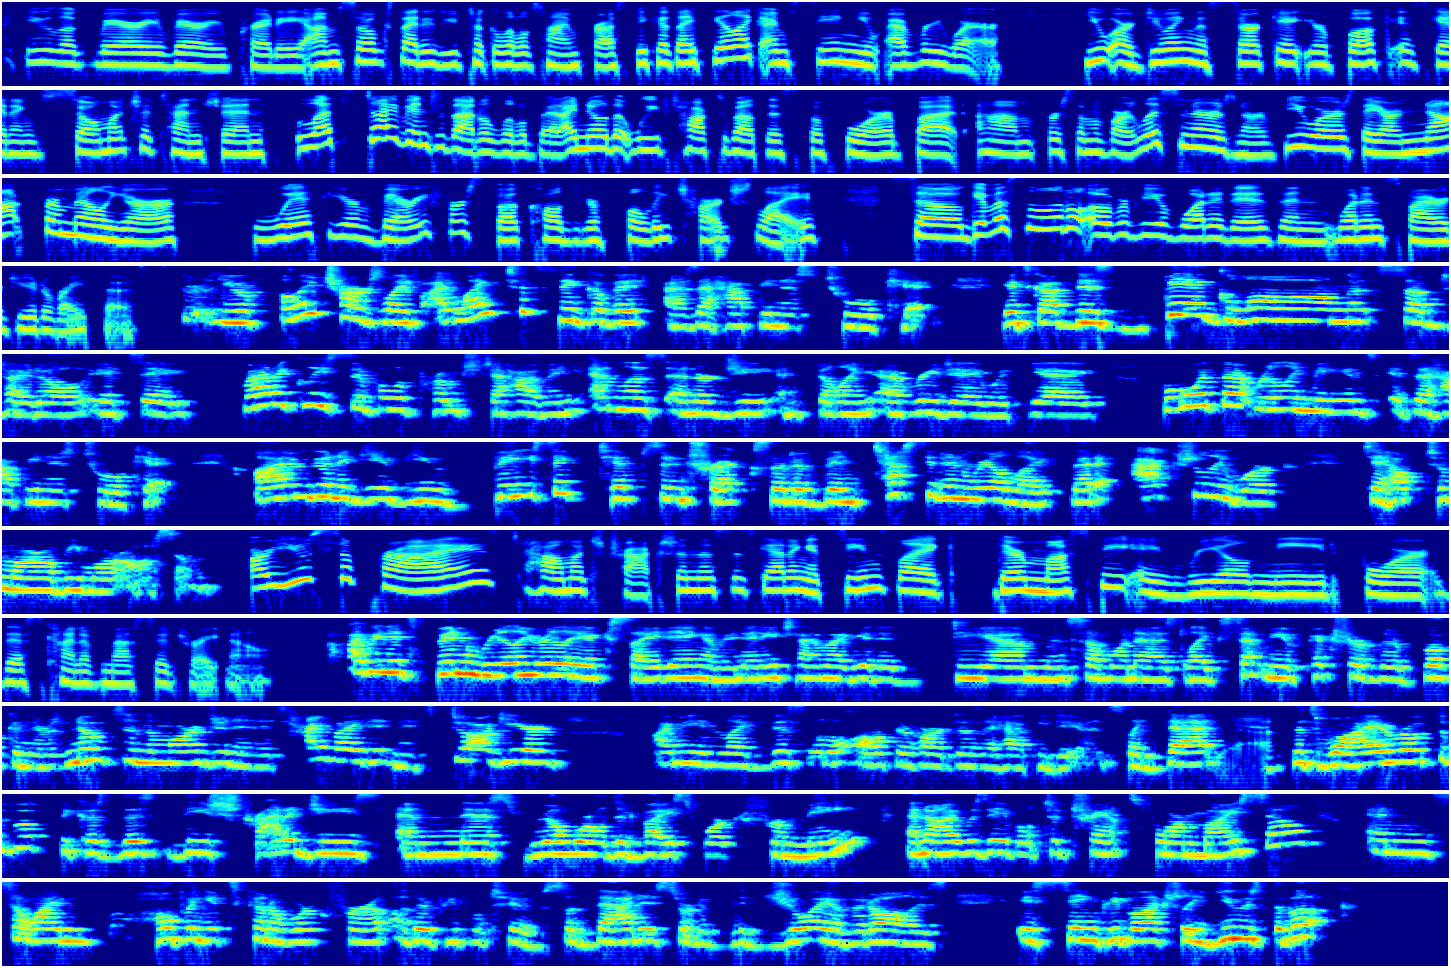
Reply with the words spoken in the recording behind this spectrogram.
You look very, very pretty. I'm so excited you took a little time for us because I feel like I'm seeing you everywhere. You are doing the circuit. Your book is getting so much attention. Let's dive into that a little bit. I know that we've talked about this before, but um, for some of our listeners and our viewers, they are not familiar with your very first book called Your Fully Charged Life. So, give us a little overview of what it is and what inspired you to write this. Your Fully Charged Life, I like to think of it as a happiness toolkit. It's got this big, long subtitle. It's a radically simple approach to having endless energy and filling every day with yay. But what that really means is a happiness toolkit. I'm going to give you basic tips and tricks that have been tested in real life that actually work to help tomorrow be more awesome. Are you surprised how much traction this is getting? It seems like there must be a real need for this kind of message right now. I mean, it's been really, really exciting. I mean, anytime I get a DM and someone has like sent me a picture of their book and there's notes in the margin and it's highlighted and it's dog eared. I mean, like this little author heart does a happy dance. Like that, yeah. that's why I wrote the book because this these strategies and this real world advice worked for me. And I was able to transform myself. And so I'm hoping it's going to work for other people too. So that is sort of the joy of it all is is seeing people actually use the book.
